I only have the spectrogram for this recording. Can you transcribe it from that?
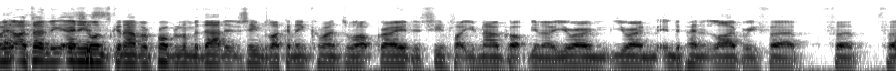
mean, I don't think anyone's just- going to have a problem with that. It seems like an incremental upgrade. It seems like you've now got you know your own your own independent library for for, for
